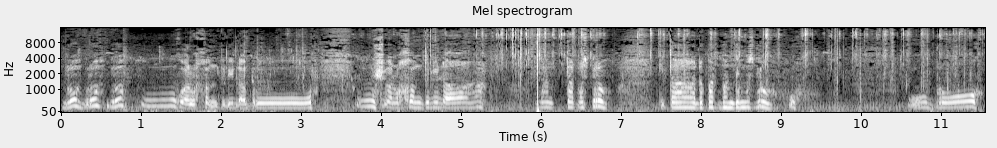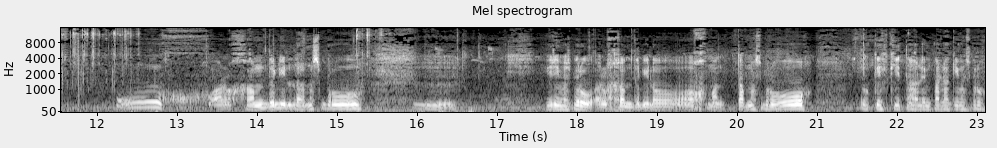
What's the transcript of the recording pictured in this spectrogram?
bro bro bro. Uh, alhamdulillah bro. Uh, alhamdulillah. Mantap mas bro. Kita dapat bandeng mas bro. Uh, uh bro. Uh, alhamdulillah mas bro. Hmm. Ini mas bro alhamdulillah mantap mas bro Oke kita lempar lagi mas bro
